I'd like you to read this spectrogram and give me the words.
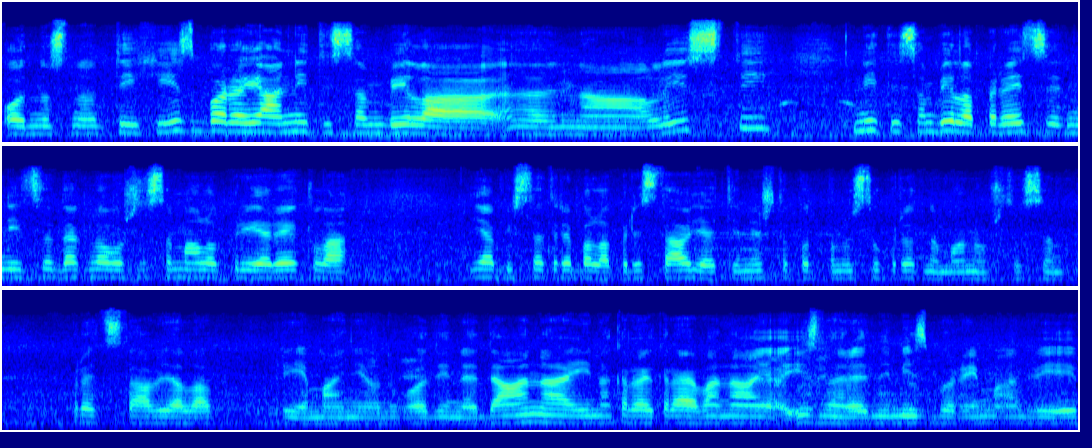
odnosno tih izbora. Ja niti sam bila e, na listi, niti sam bila predsjednica, dakle ovo što sam malo prije rekla, ja bih sad trebala predstavljati nešto potpuno suprotno onom što sam predstavljala prije manje od godine dana i na kraju krajeva na iznarednim izborima 2015.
